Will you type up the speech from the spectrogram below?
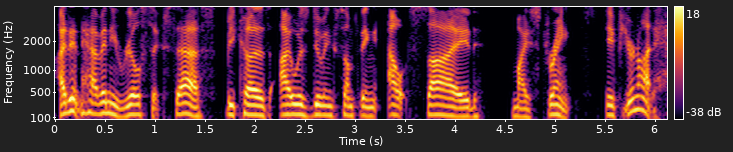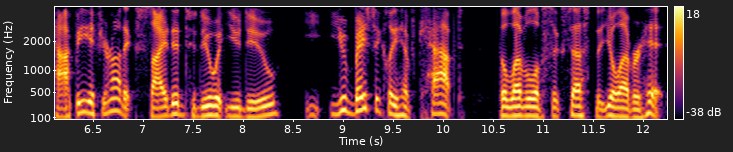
I didn't have any real success because I was doing something outside my strengths. If you're not happy, if you're not excited to do what you do, you basically have capped the level of success that you'll ever hit.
